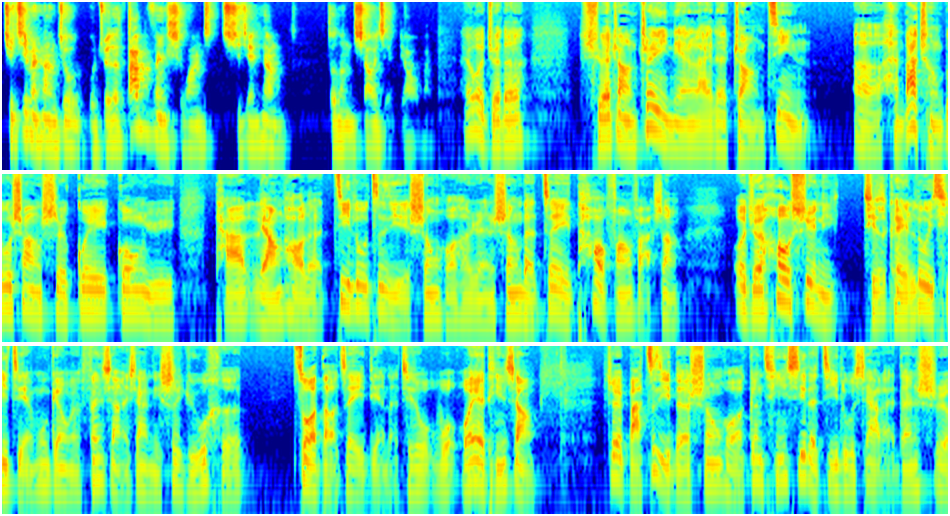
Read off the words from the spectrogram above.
就基本上就我觉得大部分时光时间上都能消解掉吧。哎，我觉得学长这一年来的长进，呃，很大程度上是归功于他良好的记录自己生活和人生的这一套方法上。我觉得后续你其实可以录一期节目给我们分享一下你是如何做到这一点的。其实我我也挺想，就是把自己的生活更清晰的记录下来，但是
